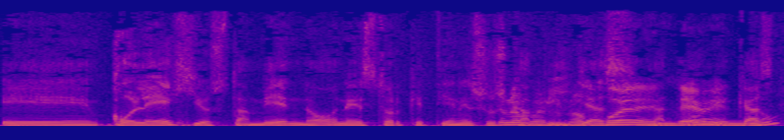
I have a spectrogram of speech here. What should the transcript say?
eh, colegios también, ¿no, Néstor, que tienen sus Bueno, pero no capillas deben, católicas. ¿no?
